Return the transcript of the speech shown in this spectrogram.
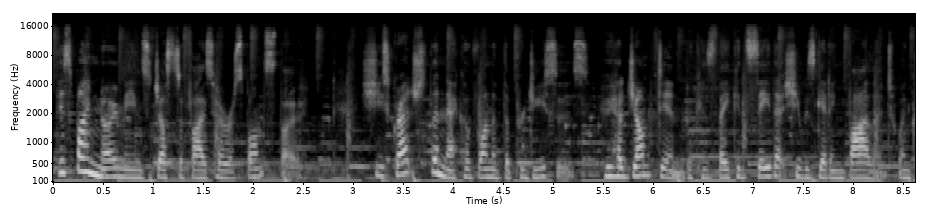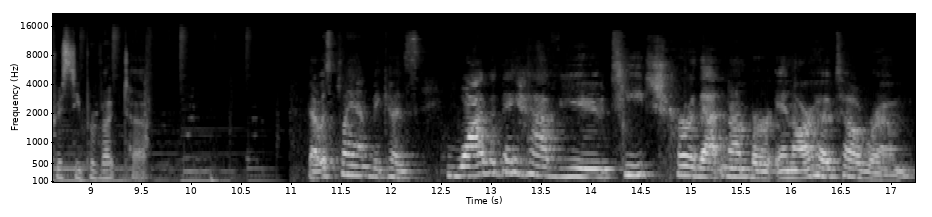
This by no means justifies her response though. She scratched the neck of one of the producers, who had jumped in because they could see that she was getting violent when Christi provoked her. That was planned because why would they have you teach her that number in our hotel room?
